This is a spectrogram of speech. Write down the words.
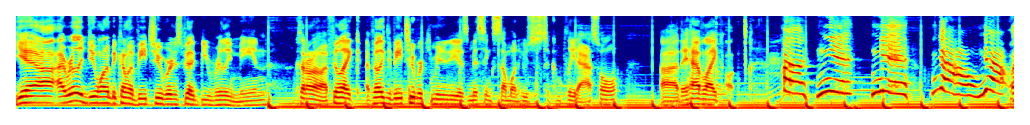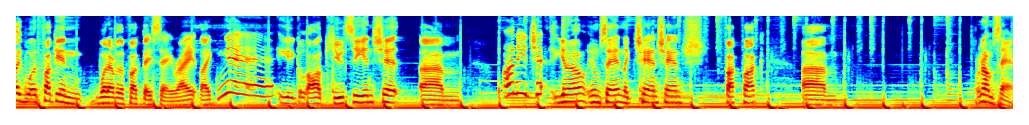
Yeah, I really do want to become a VTuber and just be like be really mean. Cause I don't know. I feel like I feel like the VTuber community is missing someone who's just a complete asshole. Uh, they have like, uh, yeah, yeah, no, no, like what fucking whatever the fuck they say, right? Like, yeah, all cutesy and shit. Um, on each, you know, you know what I'm saying? Like Chan Chan, sh- fuck fuck. Um, you know what I'm saying?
